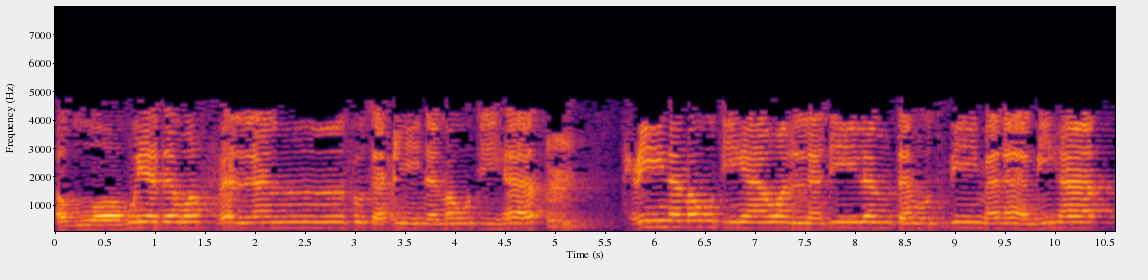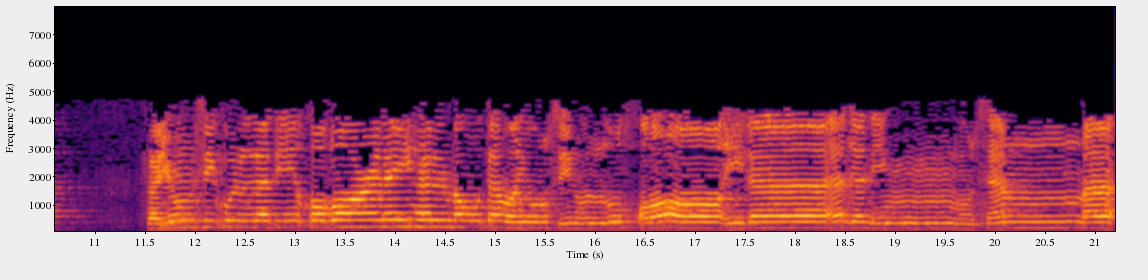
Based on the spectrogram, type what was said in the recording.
الله يتوفى الأنفس حين موتها حين موتها والتي لم تمت في منامها فيمسك التي قضى عليها الموت ويرسل الأخرى إلى أجل مسمى.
